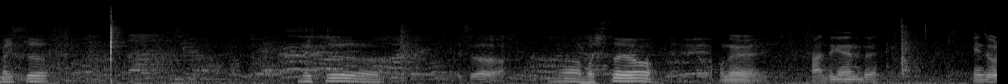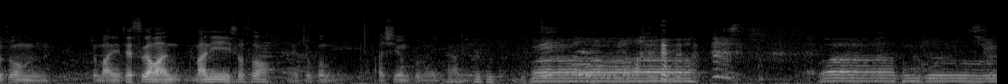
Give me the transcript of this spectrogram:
나이스. 나이스. 그래서 아 멋있어요. 오늘 잘 안 되긴 했는데 개인적으로 좀, 좀 많이 데스가 많, 많이 있어서 네, 조금 아쉬운 부분이 있긴. 그래도 와, 와 동주.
